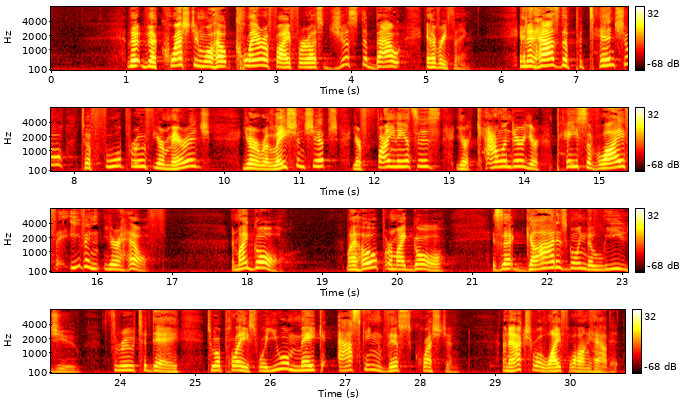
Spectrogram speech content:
The, the question will help clarify for us just about everything. And it has the potential to foolproof your marriage, your relationships, your finances, your calendar, your pace of life, even your health. And my goal, my hope or my goal is that God is going to lead you through today to a place where you will make asking this question an actual lifelong habit.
